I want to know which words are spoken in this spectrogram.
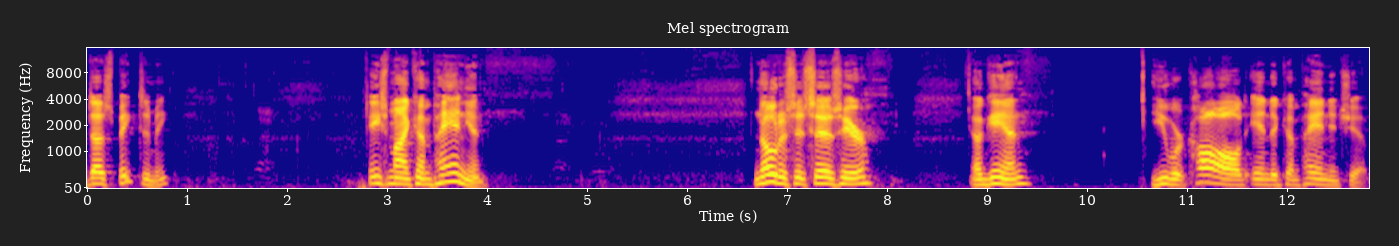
does speak to me. He's my companion. Notice it says here, again, you were called into companionship.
